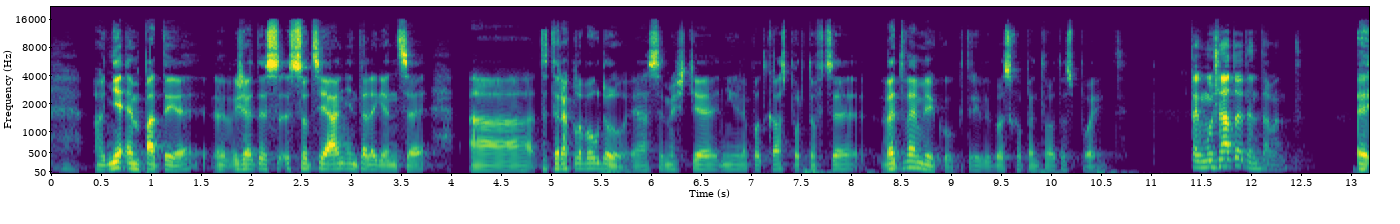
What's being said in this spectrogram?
hodně empatie, vyžaduje sociální inteligence a to teda klobouk dolů. Já jsem ještě nikdy nepotkal sportovce ve tvém věku, který by byl schopen tohoto spojit. Tak možná to je ten talent. E,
